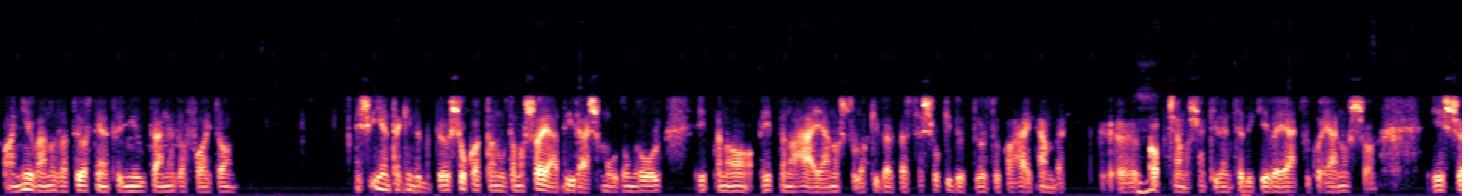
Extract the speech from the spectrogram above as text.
a nyilván az a történet, hogy miután ez a fajta és ilyen tekintetben például sokat tanultam a saját írásmódomról, éppen a, éppen a H. Jánostól, akivel persze sok időt töltök a High Comeback uh-huh. kapcsán, most már 9. éve játszuk a Jánossal, és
